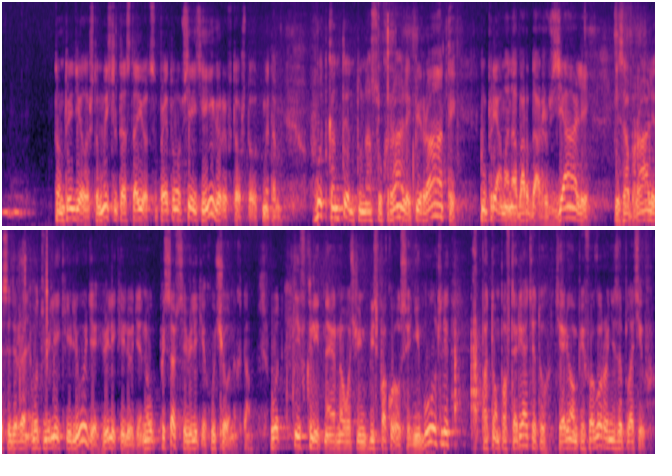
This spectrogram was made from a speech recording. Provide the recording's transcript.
В том-то и дело, что мысль-то остается. Поэтому все эти игры в то, что вот мы там, вот контент у нас украли, пираты, ну прямо на абордаж взяли и забрали содержание. Вот великие люди, великие люди, ну представьте великих ученых там. Вот Евклид, наверное, очень беспокоился, не будут ли потом повторять эту теорему Пифагора, не заплатив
